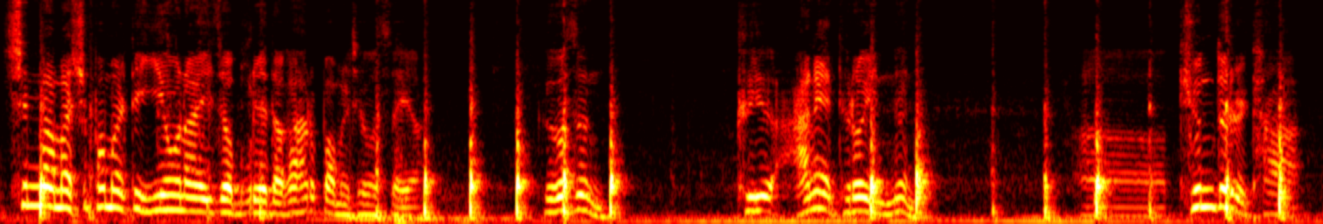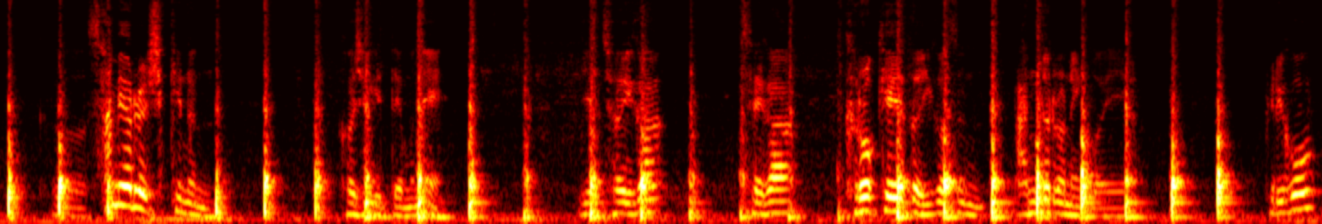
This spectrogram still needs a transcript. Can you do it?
신마마 슈퍼멀티 이오나이저 물에다가 하룻밤을 재웠어요. 그것은 그 안에 들어있는 어, 균들을 다 그 사멸을 시키는 것이기 때문에 이제 저희가 제가 그렇게 해서 이것은 만들어낸 거예요. 그리고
